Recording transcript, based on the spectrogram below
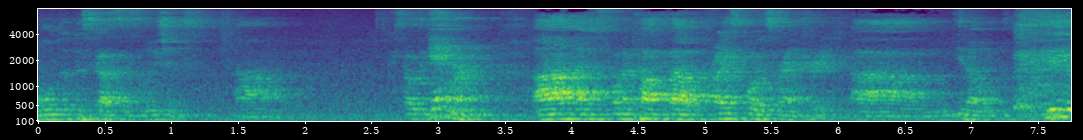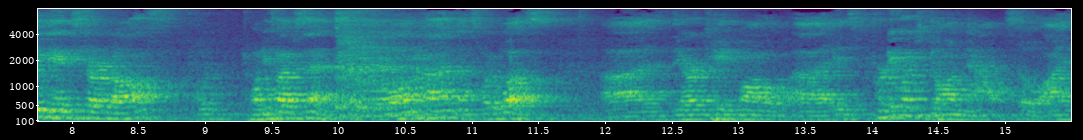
we'll discuss the solutions. Um, so the gamer, uh, I just want to talk about price points for entry. Um, you know, video games started off for 25 cents. For a long time, that's what it was. Uh, the arcade model. Uh, it's pretty much gone now. So I,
